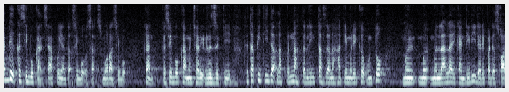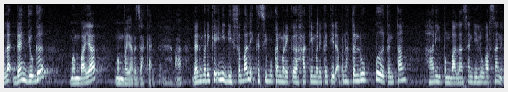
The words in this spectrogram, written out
ada kesibukan, siapa yang tak sibuk Ustaz? Semua orang sibuk. Kan? Kesibukan mencari rezeki tetapi tidaklah pernah terlintas dalam hati mereka untuk me- me- melalaikan diri daripada solat dan juga membayar membayar zakat. Ha? dan mereka ini di sebalik kesibukan mereka hati mereka tidak pernah terlupa tentang hari pembalasan di luar sana.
